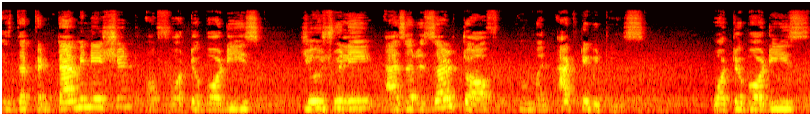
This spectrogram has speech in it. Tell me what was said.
is the contamination of water bodies usually as a result of human activities. Water bodies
